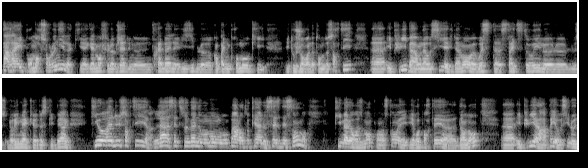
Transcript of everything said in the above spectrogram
pareil pour Mort sur le Nil, qui a également fait l'objet d'une très belle et visible campagne promo qui est toujours en attente de sortie. Euh, et puis, bah, on a aussi évidemment euh, West Side Story, le, remake de Spielberg, qui aurait dû sortir là cette semaine, au moment où on parle, en tout cas le 16 décembre, qui malheureusement pour l'instant est, reporté euh, d'un an. et puis, alors après, il y a aussi le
